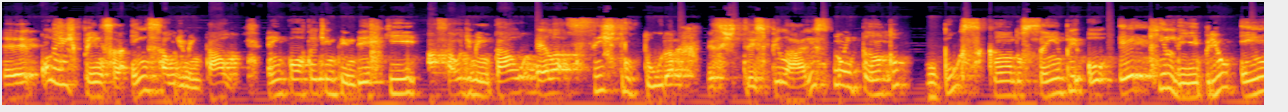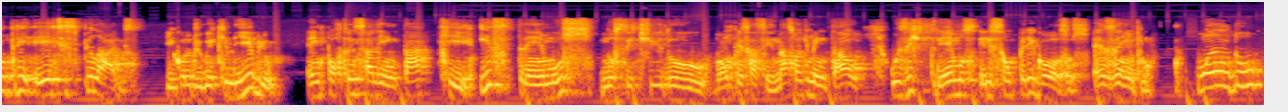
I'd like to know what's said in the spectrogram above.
é, quando a gente pensa em saúde mental, é importante entender que a saúde mental, ela se estrutura nesses três pilares, no entanto, buscando sempre o equilíbrio entre esses pilares. E quando eu digo equilíbrio, é importante salientar que extremos, no sentido, vamos pensar assim, na saúde mental, os extremos eles são perigosos. Exemplo, quando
